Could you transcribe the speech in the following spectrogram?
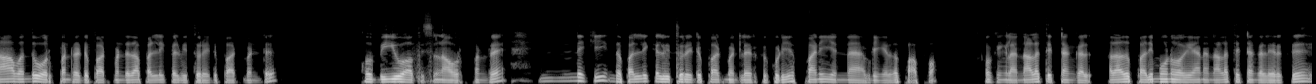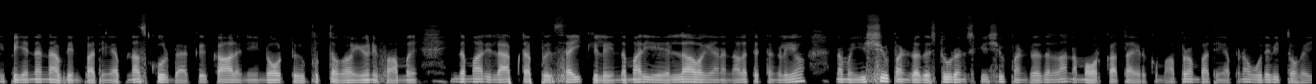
நான் வந்து ஒர்க் பண்ணுற டிபார்ட்மெண்ட்டு தான். பள்ளிக்கல்வித்துறை டிபார்ட்மெண்ட்டு ஒரு பியூ ஆஃபீஸில் நான் ஒர்க் பண்ணுறேன் இன்னைக்கு இந்த பள்ளிக்கல்வித்துறை டிபார்ட்மெண்ட்டில் இருக்கக்கூடிய பணி என்ன அப்படிங்கிறத பார்ப்போம். ஓகேங்களா நலத்திட்டங்கள். அதாவது பதிமூணு வகையான நலத்திட்டங்கள் இருக்குது இப்போ என்னென்ன அப்படின்னு பார்த்தீங்க அப்படின்னா ஸ்கூல் பேக்கு காலனி நோட்டு புத்தகம் யூனிஃபார்மு இந்த மாதிரி லேப்டாப்பு சைக்கிள் இந்த மாதிரி எல்லா வகையான நலத்திட்டங்களையும் நம்ம இஷ்யூ பண்ணுறது ஸ்டூடெண்ட்ஸ்க்கு இஷ்யூ பண்ணுறதெல்லாம் நம்ம ஒர்க்காக தான் இருக்கும். அப்புறம் பார்த்தீங்க அப்படின்னா உதவித்தொகை.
